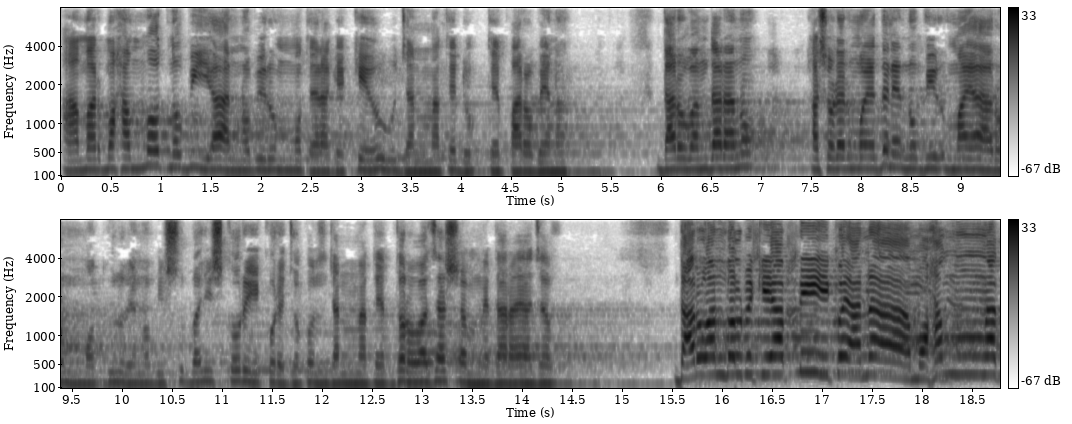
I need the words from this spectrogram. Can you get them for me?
আমার মোহাম্মদ নবী আর নবীর উম্মতের আগে কেউ জান্নাতে ঢুকতে পারবে না। দারোয়ান দাঁড়ানো হাসরের ময়দানে নবীর মায়ার উম্মতগুলোরে নবীর সুপারিশ করে করে যখন জান্নাতের দরওয়াজার সামনে দাঁড়ায়া যাব দারোয়ান বলবে, কি আপনি? কয়, আনা মোহাম্মদ।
